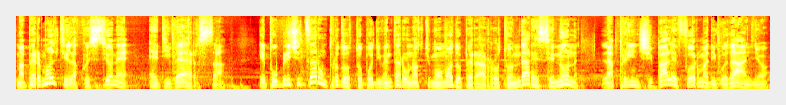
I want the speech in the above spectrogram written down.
Ma per molti la questione è diversa. E pubblicizzare un prodotto può diventare un ottimo modo per arrotondare se non la principale forma di guadagno,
